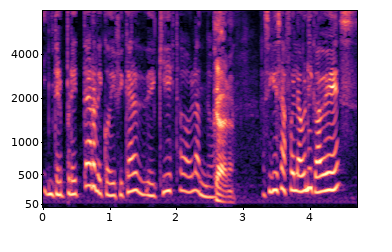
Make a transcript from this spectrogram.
interpretar, decodificar de qué estaba hablando. Claro. Así que esa fue la única vez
